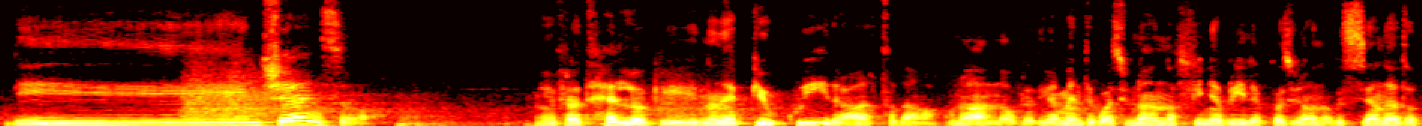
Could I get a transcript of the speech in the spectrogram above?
Vincenzo, mio fratello che non è più qui, tra l'altro da un anno, praticamente quasi un anno, a fine aprile è quasi un anno che si è andato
